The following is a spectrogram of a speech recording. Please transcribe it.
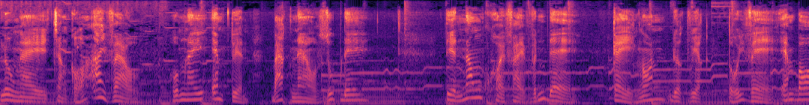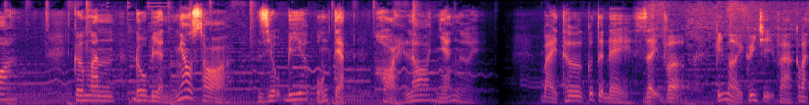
Lâu ngày chẳng có ai vào. Hôm nay em tuyển bác nào giúp đê? Tiền nong khỏi phải vấn đề. Cày ngon được việc tối về em bo. Cơm ăn, đồ biển ngao sò. Rượu bia uống tẹt, khỏi lo nhé người. Bài thơ có tựa đề dạy vợ kính mời quý anh chị và các bạn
